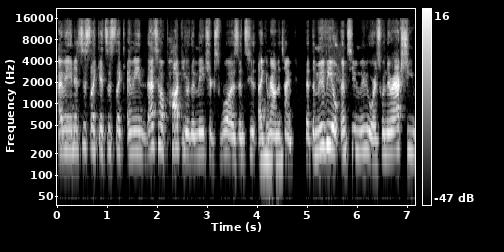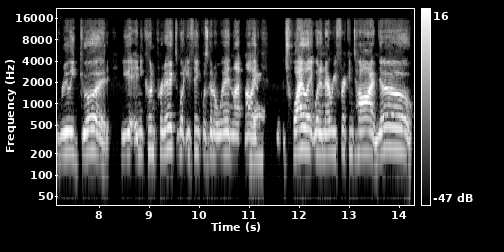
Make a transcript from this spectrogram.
I mean, it's just like it's just like I mean, that's how popular the Matrix was, and like around the time that the movie MTV Movie Awards when they're actually really good, you and you couldn't predict what you think was going to win. Not, like Yeah. Twilight winning every freaking time. No,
